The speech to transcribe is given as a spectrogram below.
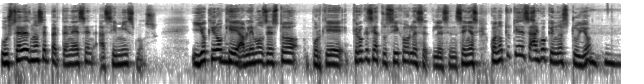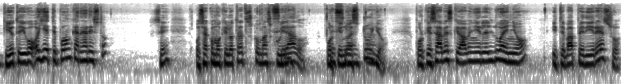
Ustedes no se pertenecen a sí mismos. Y yo quiero que hablemos de esto porque creo que si a tus hijos les, les enseñas, cuando tú tienes algo que no es tuyo, que yo te digo, oye, ¿te puedo encargar esto? ¿Sí? O sea, como que lo tratas con más cuidado, porque no es tuyo, porque sabes que va a venir el dueño y te va a pedir eso.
